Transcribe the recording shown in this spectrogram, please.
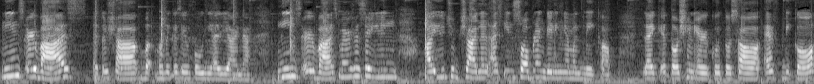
Nins Ervas. Ito siya, ba basag kasi yung phone ni Aliana. Nins Ervas. Meron siya sariling ah, YouTube channel as in sobrang galing niya mag-makeup. Like ito, shinare ko to sa FB ko.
